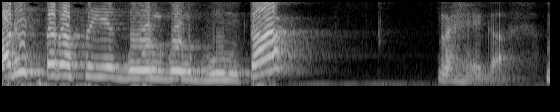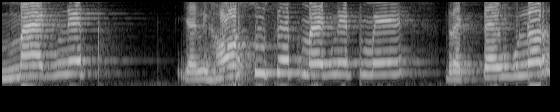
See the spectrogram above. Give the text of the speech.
और इस तरह से ये गोल गोल घूमता रहेगा। मैग्नेट, यानी हॉर्सू शेप मैग्नेट में रेक्टेंगुलर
